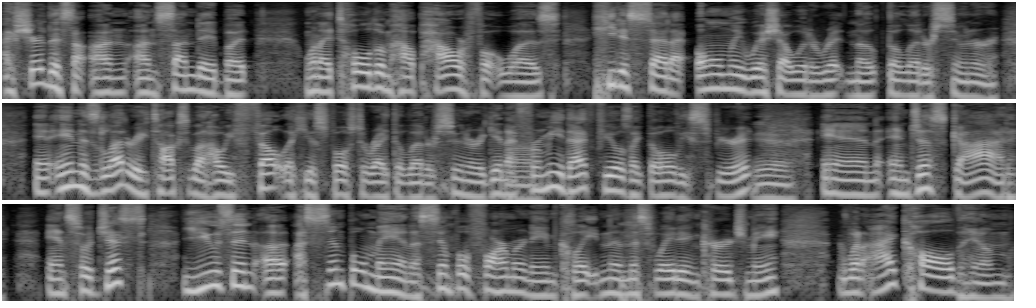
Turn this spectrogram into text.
I, shared this on, on Sunday, but when I told him how powerful it was, he just said, I only wish I would have written the, the letter sooner. And in his letter, he talks about how he felt like he was supposed to write the letter sooner. Again, for me, that feels like the Holy Spirit Yeah. and, and just God. And so just using a, a simple man, a simple farmer named Clayton in this way to encourage me, when I called him,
